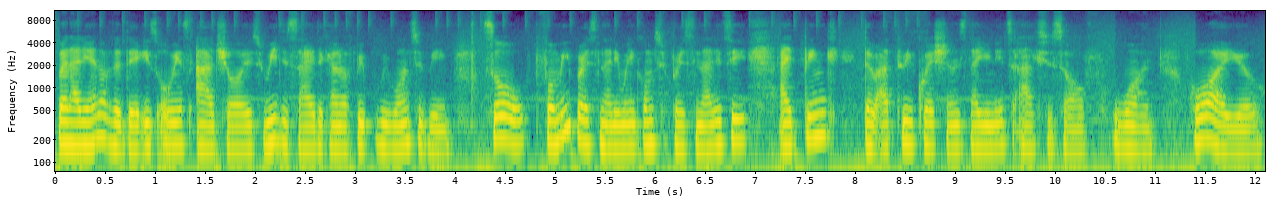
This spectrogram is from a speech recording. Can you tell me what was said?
But at the end of the day it's always our choice. We decide the kind of people we want to be. So for me personally when it comes to personality i think there are three questions that you need to ask yourself. One who are you?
